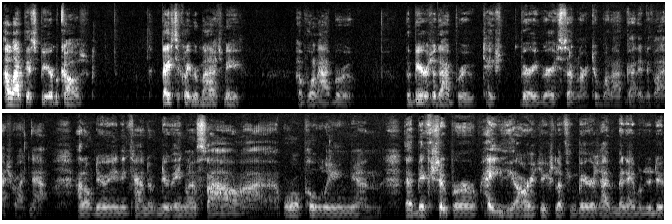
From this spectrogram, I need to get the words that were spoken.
I like this beer because basically reminds me of what I brew the beers that I brewed taste very, very similar to what I've got in the glass right now. I don't do any kind of New England style uh, whirlpooling and that big super hazy orange juice looking beers. I haven't been able to do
